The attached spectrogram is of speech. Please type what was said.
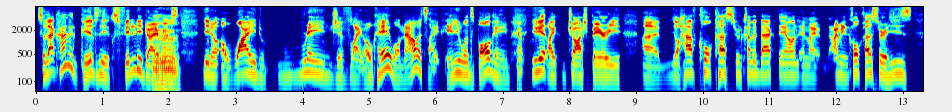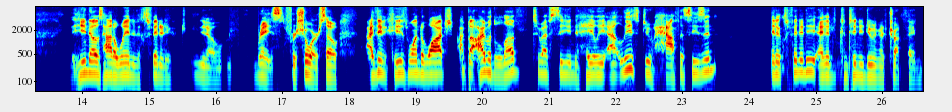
So that kind of gives the Xfinity drivers, you know, a wide range of like, okay, well now it's like anyone's ball game. Yep. You get like Josh Berry, uh, you'll have Cole Custer coming back down, and like, I mean, Cole Custer, he's he knows how to win an Xfinity, you know, race for sure. So I think he's one to watch. But I would love to have seen Hailie at least do half a season in Xfinity and then continue doing a truck thing.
